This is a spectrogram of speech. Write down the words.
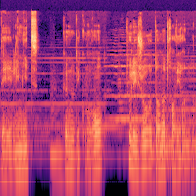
des limites que nous découvrons tous les jours dans notre environnement.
